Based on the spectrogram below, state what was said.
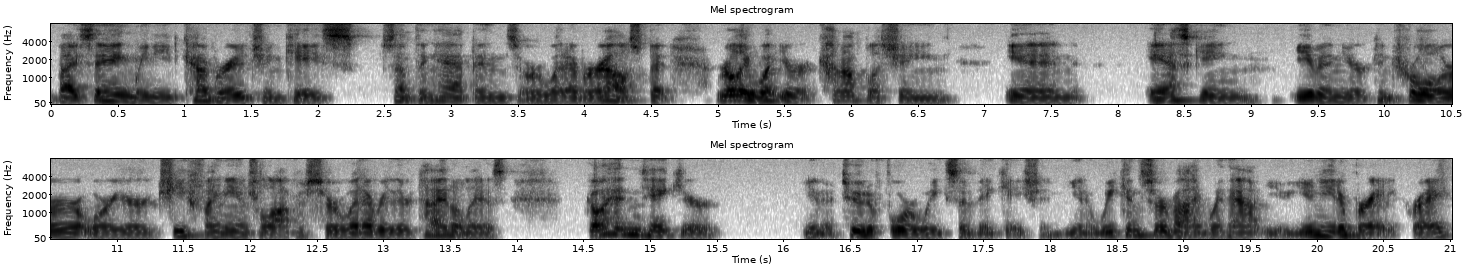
by saying we need coverage in case something happens or whatever else, but really what you're accomplishing in asking even your controller or your chief financial officer, whatever their title is, go ahead and take your you know two to four weeks of vacation. You know we can survive without you. You need a break right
